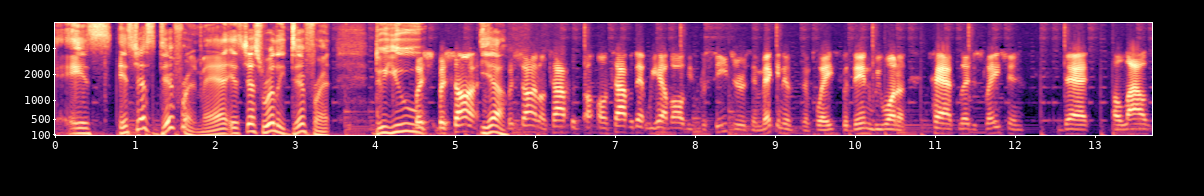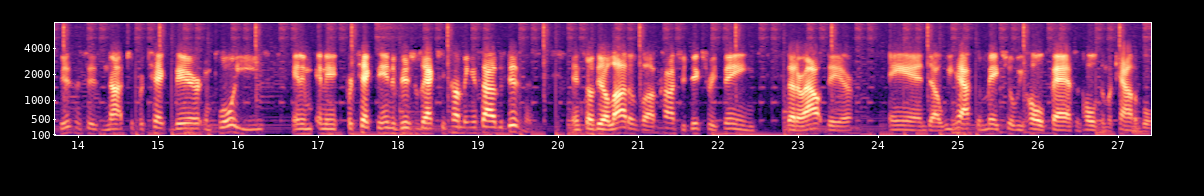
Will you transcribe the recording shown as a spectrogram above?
it's it's just different man. It's just really different. Do you but, but sean yeah. but sean on top of on top of that we have all these procedures and mechanisms in place but then we want to pass legislation that allows businesses not to protect their employees and, and protect the individuals actually coming inside of the business. And so there are a lot of uh, contradictory things that are out there, and uh, we have to make sure we hold fast and hold them accountable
